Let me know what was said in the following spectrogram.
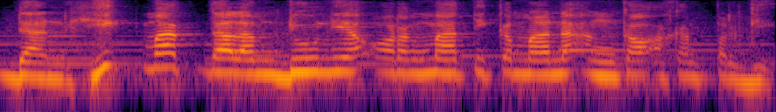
dan hikmat dalam dunia orang mati ke mana engkau akan pergi.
